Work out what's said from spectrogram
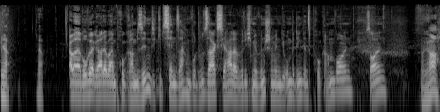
ja. Aber wo wir gerade beim Programm sind, gibt es denn Sachen, wo du sagst, ja, da würde ich mir wünschen, wenn die unbedingt ins Programm wollen sollen? Naja,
